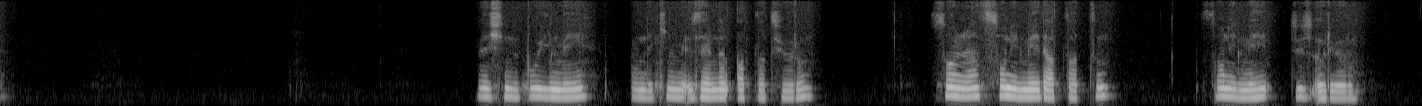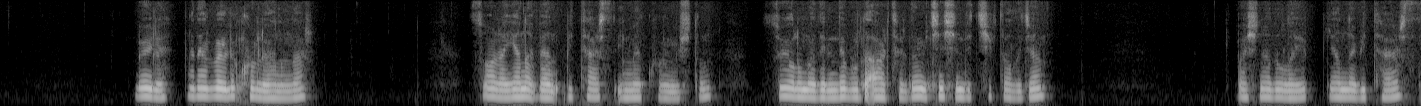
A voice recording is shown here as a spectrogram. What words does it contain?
ve şimdi bu ilmeği öndeki ilmeği üzerinden atlatıyorum. Sonra son ilmeği de atlattım. Son ilmeği düz örüyorum. Böyle. Model böyle kuruluyor hanımlar. Sonra yana ben bir ters ilmek koymuştum. Su yolu modelinde burada artırdığım için şimdi çift alacağım. Başına dolayıp yanına bir ters.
